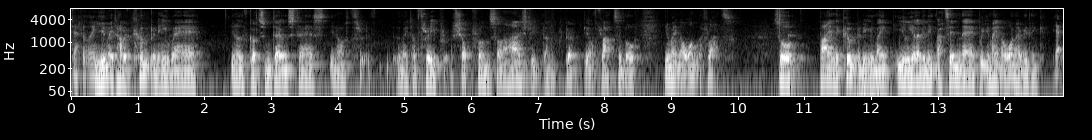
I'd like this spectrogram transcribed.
Definitely. You might have a company where, you know, they've got some downstairs, you know, th- they might have three pr- shop fronts on a high street and got, you know, flats above. You might not want the flats. So buying the company, you might, you'll get everything that's in there, but you might not want everything. Yeah.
